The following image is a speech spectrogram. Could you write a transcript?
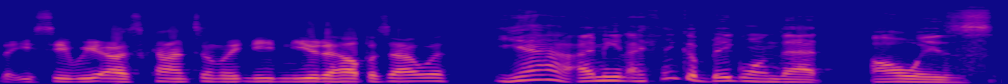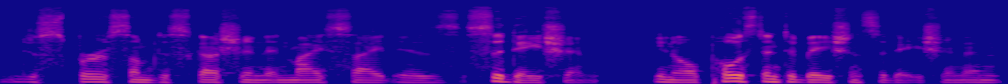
that you see we us constantly needing you to help us out with? Yeah, I mean, I think a big one that always just spurs some discussion in my site is sedation you know, post intubation sedation. And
